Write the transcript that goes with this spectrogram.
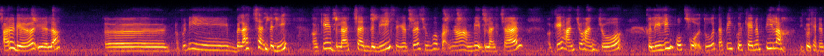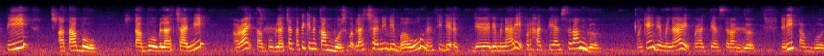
cara dia ialah uh, apa ni, belacan tadi. Okay, belacan tadi, saya kata cuba Pak Ngah ambil belacan. Okay, hancur-hancur keliling pokok tu tapi ikut kanopi lah. Ikut kanopi uh, tabur. Tabur belacan ni. Alright, tabur belacan tapi kena kambur sebab belacan ni dia bau nanti dia dia dia menarik perhatian serangga. Okay, dia menarik perhatian serangga. Jadi kambur.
